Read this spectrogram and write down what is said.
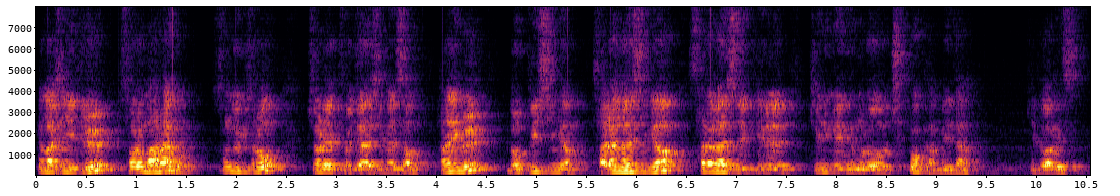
행하신 일들을 서로 말하고 성도기 서로 주 안에 교제하시면서 하나님을 높이시며 자랑하시며 살아갈 수 있기를 주님의 이름으로 축복합니다. 기도하겠습니다.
